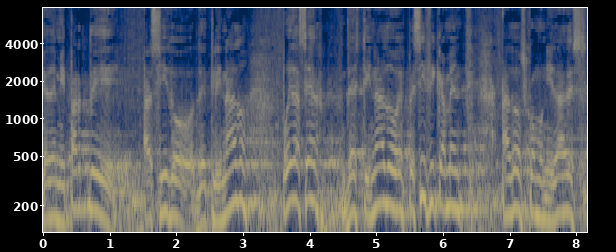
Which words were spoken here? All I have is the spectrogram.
que de mi parte ha sido declinado, pueda ser destinado específicamente a dos comunidades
